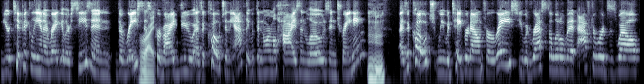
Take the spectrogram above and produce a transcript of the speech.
you're typically in a regular season, the races Right. provide you as a coach and the athlete with the normal highs and lows in training hmm as a coach, we would taper down for a race. You would rest a little bit afterwards as well,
